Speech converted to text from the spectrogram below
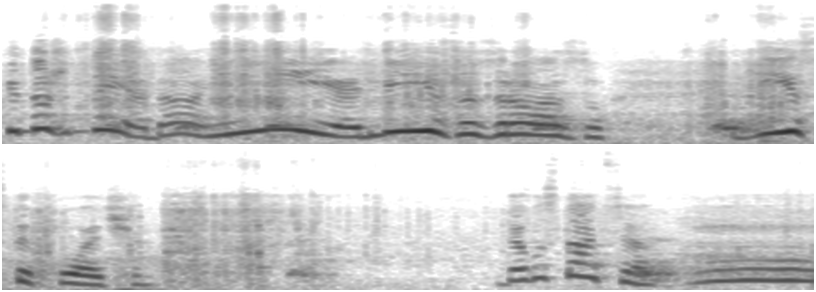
Підожди, да? Ні, лізе зразу. Їсти хоче. Дегустація. О!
